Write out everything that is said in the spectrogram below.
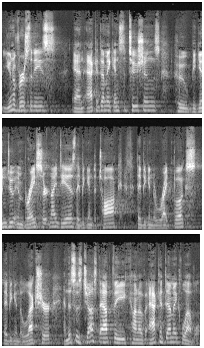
universities and academic institutions who begin to embrace certain ideas. They begin to talk, they begin to write books, they begin to lecture, and this is just at the kind of academic level.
